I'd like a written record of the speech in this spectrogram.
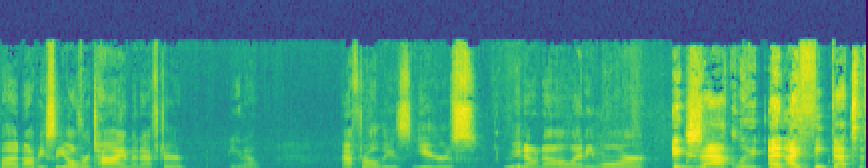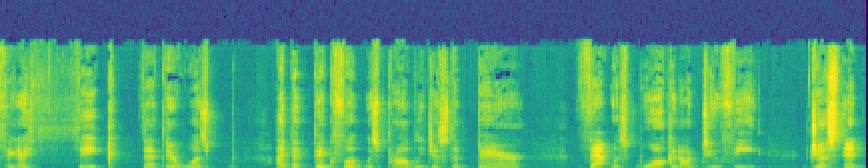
But obviously, over time and after, you know, after all these years, we don't know anymore. Exactly. And I think that's the thing. I think that there was. I bet Bigfoot was probably just a bear that was walking on two feet. Just, and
